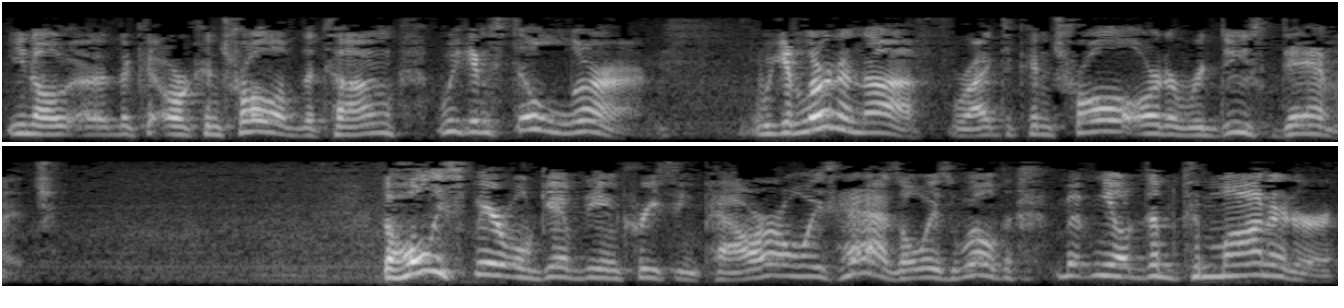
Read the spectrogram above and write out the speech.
you know, or, uh, the, or control of the tongue, we can still learn. We can learn enough, right, to control or to reduce damage. The Holy Spirit will give the increasing power, always has, always will, to, you know, to, to monitor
